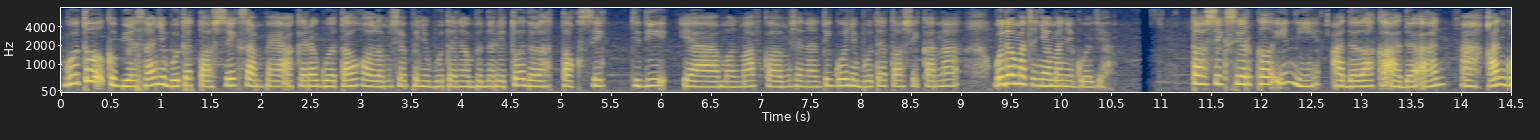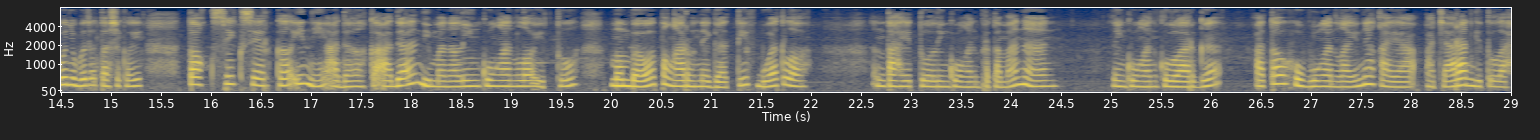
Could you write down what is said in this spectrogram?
Gue tuh kebiasaan nyebutnya toxic sampai akhirnya gue tahu kalau misalnya penyebutan yang bener itu adalah toxic jadi ya mohon maaf kalau misalnya nanti gue nyebutnya toxic karena bodo amat senyamannya gue aja. Toxic circle ini adalah keadaan ah kan gue nyebutnya toxic lagi. Toxic circle ini adalah keadaan di mana lingkungan lo itu membawa pengaruh negatif buat lo. Entah itu lingkungan pertemanan lingkungan keluarga atau hubungan lainnya kayak pacaran gitulah.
